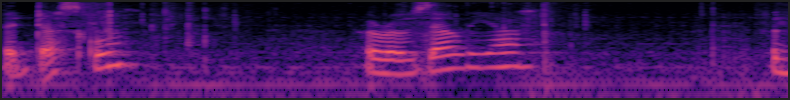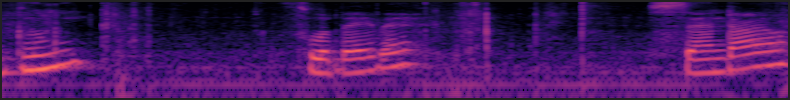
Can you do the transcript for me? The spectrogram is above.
a Duskull, a Roselia, a Goomy, Flabebe, Sandile,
